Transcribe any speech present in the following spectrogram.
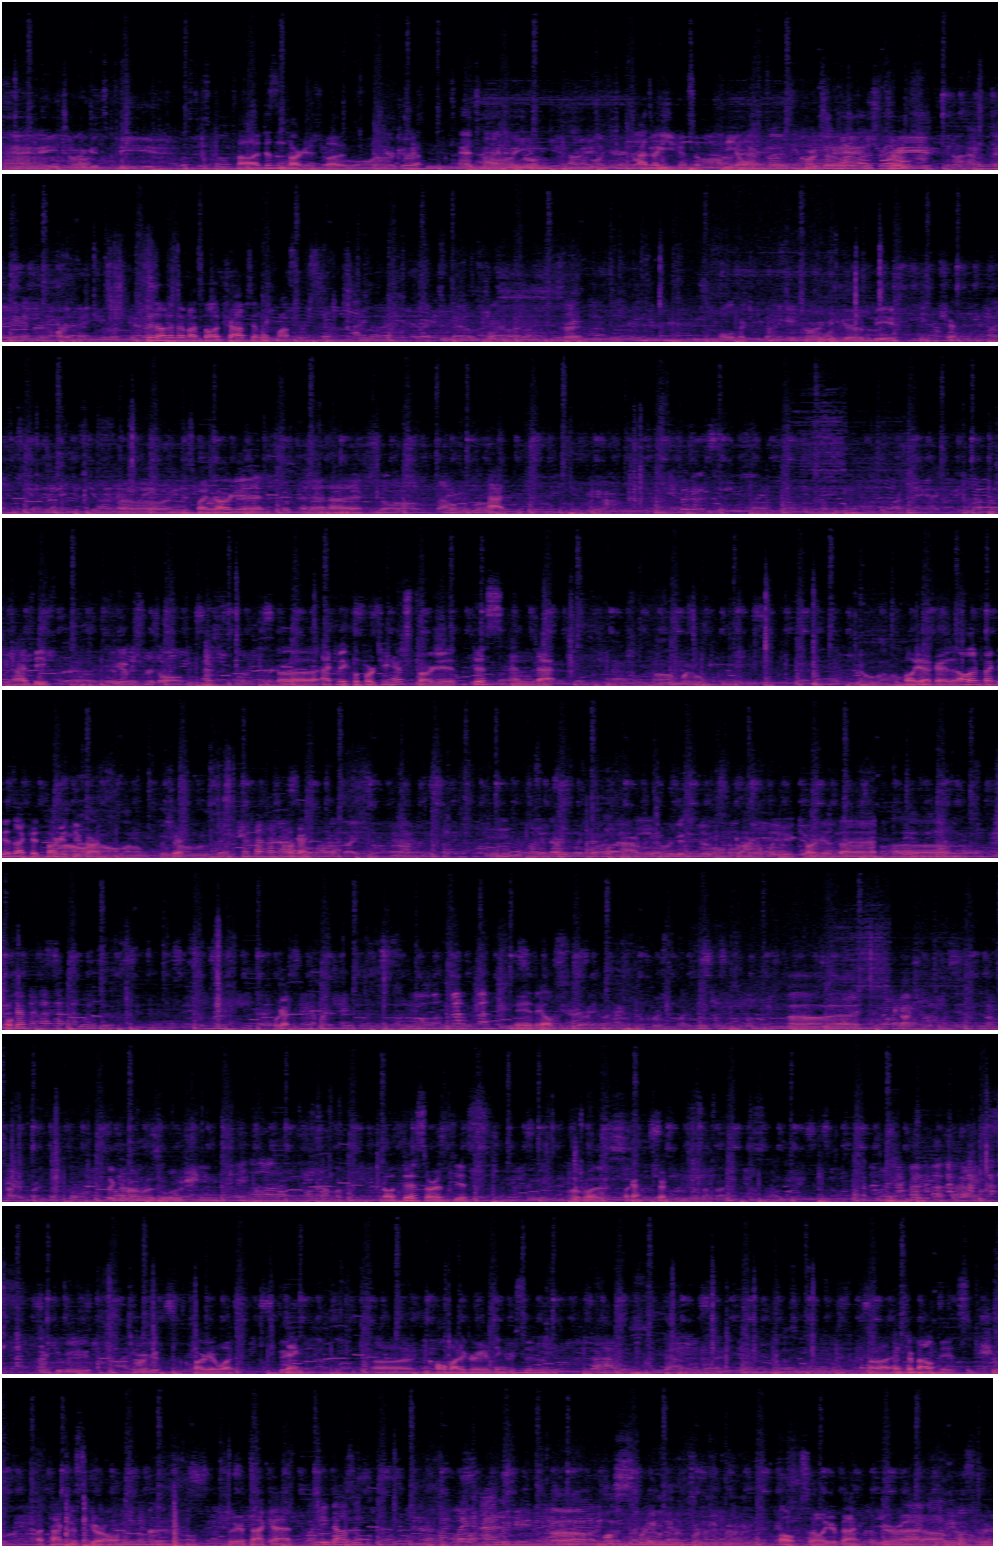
And A targets B. Uh, doesn't target, but Okay. Adds back my union, right? adds back a union, so P only. Cards in hand, three. This is on effect by spelling traps and link monsters. Target the B. Sure. So and this is my target, and then I add. Add B. Yep. Uh, activate Clipboard Genius, target this and that. Um, wait, wait, hold on. Oh yeah, okay. The other effect is I could target two Hold on, cards. hold on, Sure. on resolution. Okay. Target. Target that. Um, okay. Okay. Anything else? Uh, that. Thinking on resolution. Oh, this or this? Which one? Okay, sure. Activate. Target. Target what? Ding. Tank. Uh, call by the grave, thing suit. Uh, enter battle phase. Sure. Attack this girl. So you're back at 8,000. Uh, plus 300 for Nightmare. Oh, so you're back, you're at uh, plus three.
